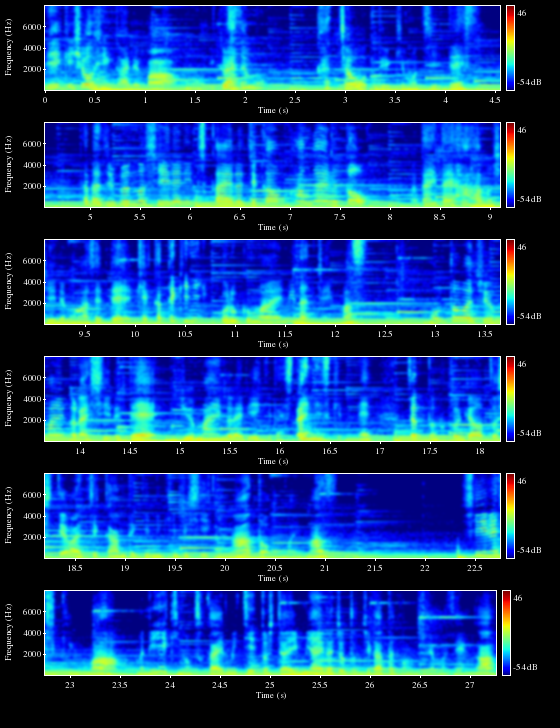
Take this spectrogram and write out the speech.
利益商品があればもういくらでも買っちゃおうっていう気持ちです。ただ自分の仕入れに使える時間を考えると、まあ、大体母の仕入れも合わせて結果的に56万円になっちゃいます。本当は10万円ぐらい仕入れて20万円ぐらい利益出したいんですけどね。ちょっと副業としては時間的に厳しいかなと思います。仕入れ資金は利益の使い道としては意味合いがちょっと違ったかもしれませんが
